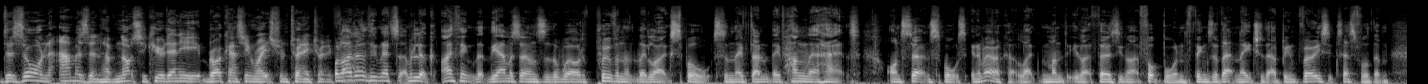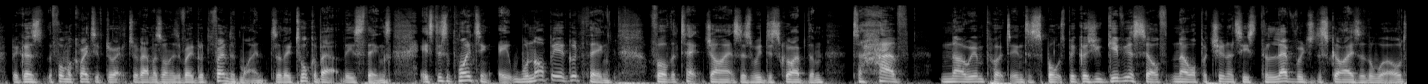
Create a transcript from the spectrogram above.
DAZN, Amazon have not secured any broadcasting rights from 2025. Well, I don't think that's. I mean, look, I think that the Amazons of the world have proven that they like sports, and they've done. They've hung their hat on certain sports in America, like Monday, like Thursday night football, and things of that nature that have been very successful for them. Because the former creative director of Amazon is a very good friend of mine, so they talk about these things. It's disappointing. It will not be a good thing for the tech giants, as we describe them, to have no input into sports because you give yourself no opportunities to leverage the skies of the world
